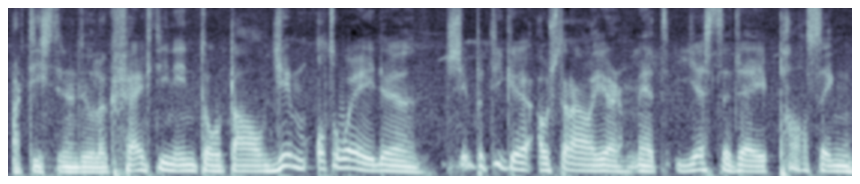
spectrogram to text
artiesten natuurlijk. 15 in totaal. Jim Ottaway, de sympathieke Australiër met Yesterday Passing...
